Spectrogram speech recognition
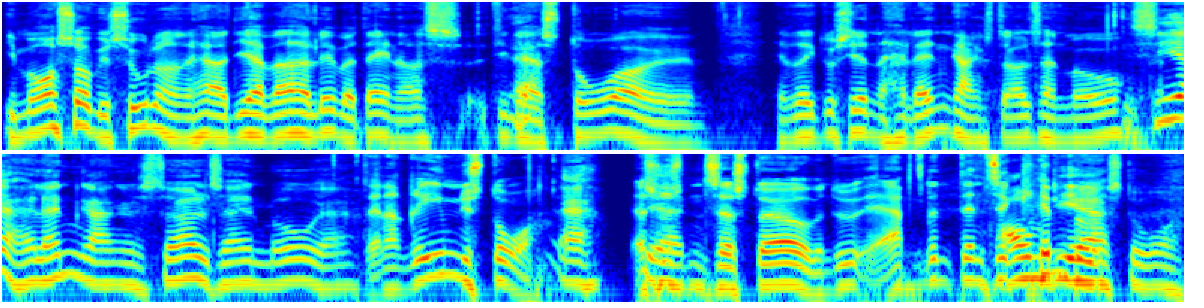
I morgen så vi sulerne her, de har været her i løbet af dagen også. De ja. der store, øh, jeg ved ikke, du siger, den er halvanden gang størrelse af en måge. Det siger halvanden gang størrelse af en måge, ja. Den er rimelig stor. Ja. Jeg synes, ja. den ser større ud, men du, ja, den, den ser Om kæmpe de er store.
